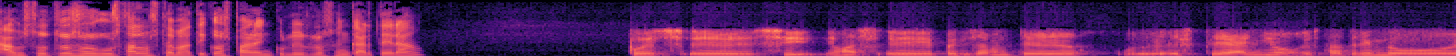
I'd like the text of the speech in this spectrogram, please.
¿A vosotros os gustan los temáticos para incluirlos en cartera? Pues eh, sí, además, eh, precisamente eh, este año está teniendo,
